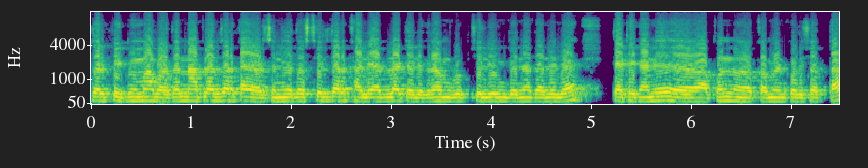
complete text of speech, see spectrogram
तर पीक विमा भरताना आपल्याला जर काही अडचणी येत असतील तर खाली आपल्या टेलिग्राम ग्रुपची लिंक देण्यात आलेली आहे. त्या ठिकाणी आपण कमेंट करू शकता.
